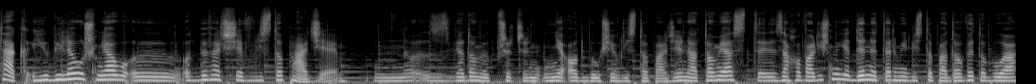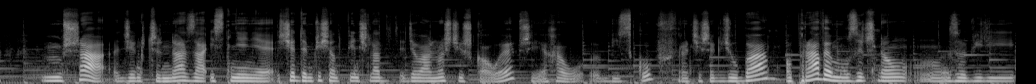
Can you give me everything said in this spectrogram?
Tak, jubileusz miał y, odbywać się w listopadzie. No, z wiadomych przyczyn nie odbył się w listopadzie, natomiast y, zachowaliśmy jedyny termin listopadowy, to była msza dziękczynna za istnienie 75 lat działalności szkoły. Przyjechał biskup Franciszek Dziuba. Oprawę muzyczną y, zrobili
